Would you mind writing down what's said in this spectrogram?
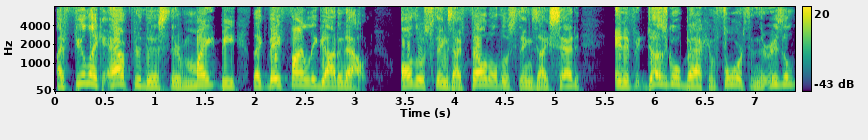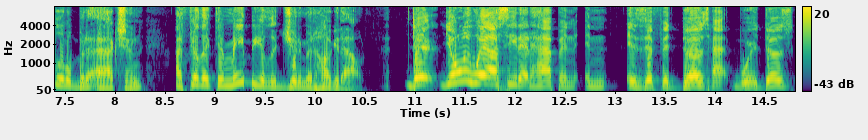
I feel like after this, there might be like they finally got it out. All those things I felt, all those things I said, and if it does go back and forth and there is a little bit of action, I feel like there may be a legitimate hug it out. The, the only way I see that happen in, is if it does ha- where it does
